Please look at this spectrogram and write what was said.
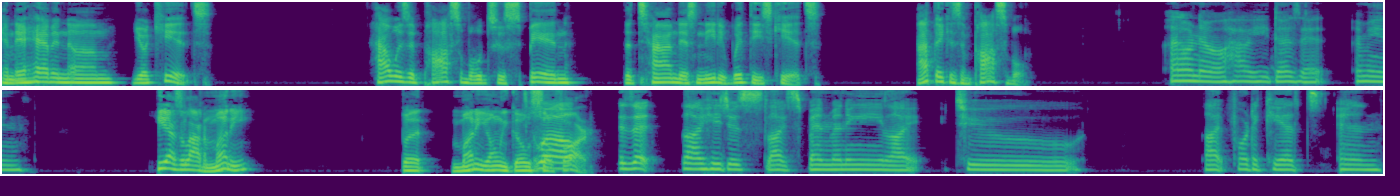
and they're Mhm. having um your kids, how is it possible to spend the time that's needed with these kids? I think it's impossible. I don't know how he does it. I mean, he has a lot of money, but money only goes so far. is it like he just like spend money like to like for the kids and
